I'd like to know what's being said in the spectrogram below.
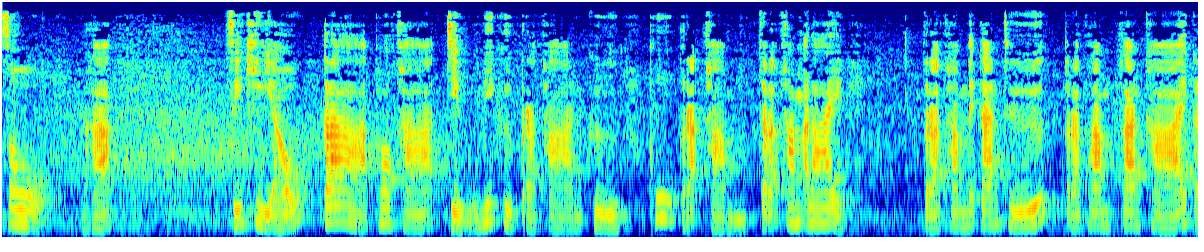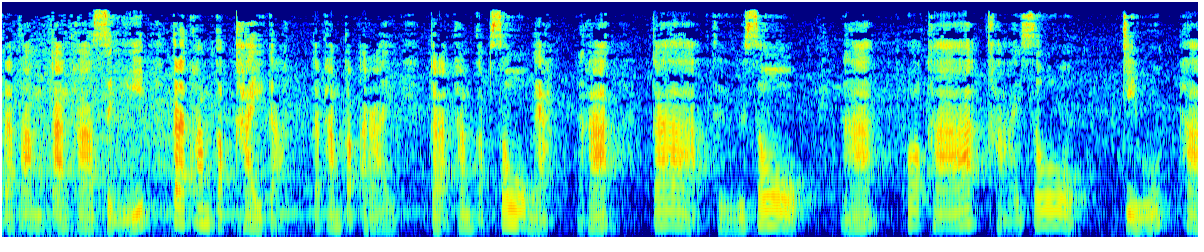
โซ่นะคะสีเขียวกล้าพ่อค้าจิ๋วนี่คือประธานคือผู้กระทำกระทำอะไร กระทำในการถือกระทำการขาย กระทำการทาสี กระทำกับใครกะกระทำกับอะไร กระทำกับโซ่ไงนะคะกล้าถือโซ่นะคะพ่อค้าขายโซ่ จิ๋วทา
